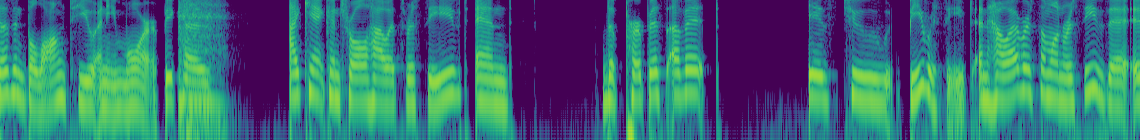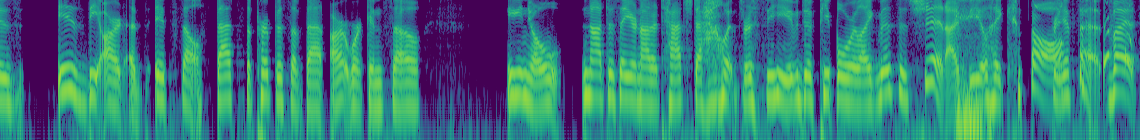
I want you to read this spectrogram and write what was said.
doesn't belong to you anymore because I can't control how it's received and the purpose of it is to be received. And however someone receives it is is the art itself. That's the purpose of that artwork. And so you know not to say you're not attached to how it's received. If people were like this is shit i'd be like pretty upset. But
